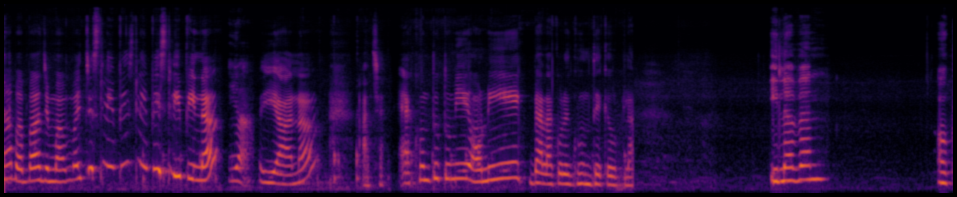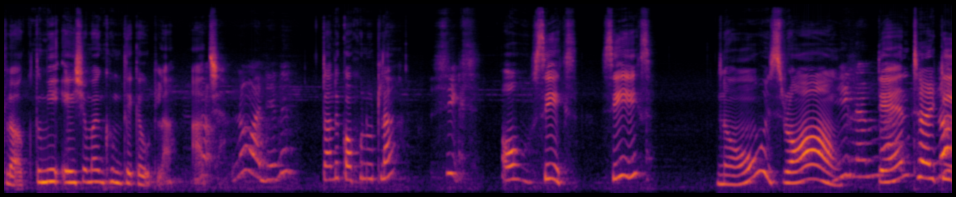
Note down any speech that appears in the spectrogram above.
না বাবা? যে মাম্মা একটু স্লিপি স্লিপি স্লিপি না? ইয়া। ইয়া না? আচ্ছা এখন তো তুমি অনেক বেলা করে ঘুম থেকে উঠলা। ইলেভেন ও ক্লক তুমি এই সময় ঘুম থেকে উঠলা। আচ্ছা। তাহলে কখন উঠলা? 6 ও six six no it's wrong ten thirty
